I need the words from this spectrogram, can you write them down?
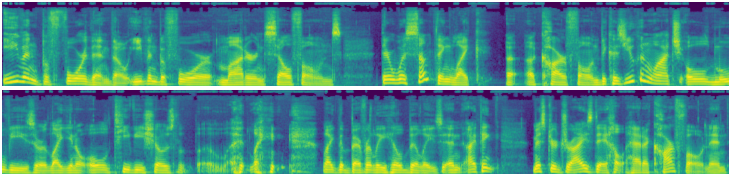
Even before then, though, even before modern cell phones, there was something like a, a, car phone because you can watch old movies or like you know old TV shows like like the Beverly Hillbillies, and I think Mr. Drysdale had a car phone, and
